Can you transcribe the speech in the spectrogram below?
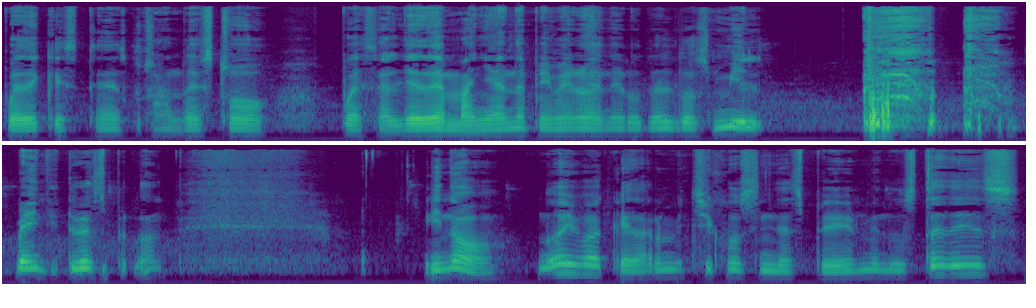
puede que estén escuchando esto pues al día de mañana, primero de enero del 2023, perdón. Y no, no iba a quedarme chicos sin despedirme de ustedes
